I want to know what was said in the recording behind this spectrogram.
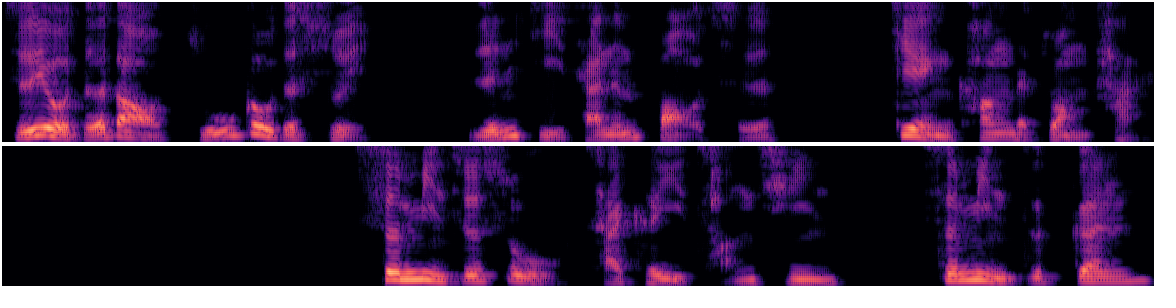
只有得到足够的水，人体才能保持健康的状态，生命之树才可以常青，生命之根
